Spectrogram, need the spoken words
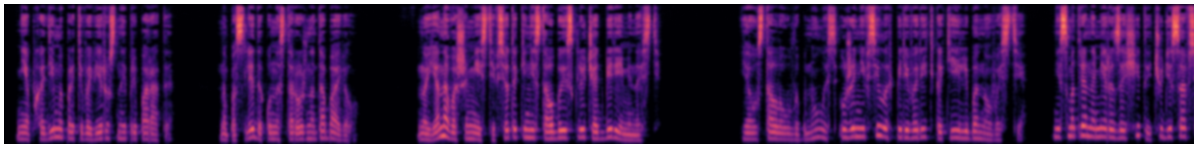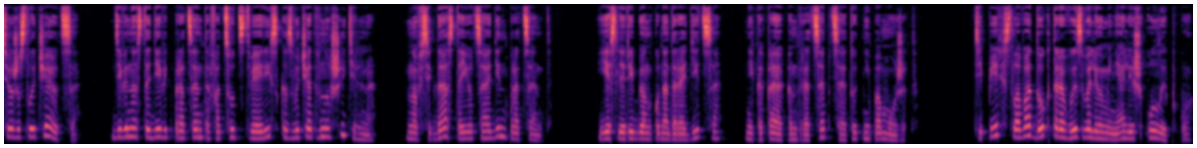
– необходимы противовирусные препараты. Напоследок он осторожно добавил. Но я на вашем месте все-таки не стал бы исключать беременность. Я устало улыбнулась, уже не в силах переварить какие-либо новости. Несмотря на меры защиты, чудеса все же случаются. 99% отсутствия риска звучат внушительно, но всегда остается 1%. Если ребенку надо родиться, никакая контрацепция тут не поможет. Теперь слова доктора вызвали у меня лишь улыбку.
